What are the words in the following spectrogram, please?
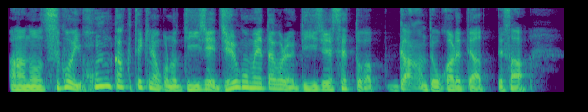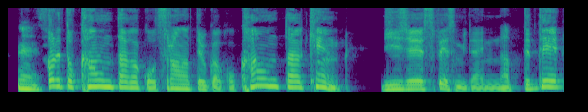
あの、すごい本格的なこの DJ、15メーターぐらいの DJ セットがガーンって置かれてあってさ、うん。それとカウンターがこう連なってるから、こうカウンター兼 DJ スペースみたいになってて、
